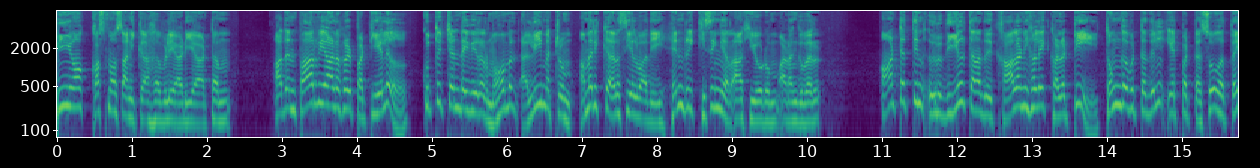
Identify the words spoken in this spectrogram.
நியூயார்க் காஸ்மோஸ் அணிக்காக விளையாடிய ஆட்டம் அதன் பார்வையாளர்கள் பட்டியலில் குத்துச்சண்டை வீரர் முகமது அலி மற்றும் அமெரிக்க அரசியல்வாதி ஹென்ரி கிசிங்கர் ஆகியோரும் அடங்குவர் ஆட்டத்தின் இறுதியில் தனது காலணிகளை கழட்டி தொங்கவிட்டதில் ஏற்பட்ட சோகத்தை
